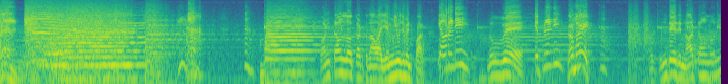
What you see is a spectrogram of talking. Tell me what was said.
అలాగేనండి. వన్ టౌన్లో కడుతున్నావా అమ్యూజ్మెంట్ పార్క్? ఎవరండి? నువ్వే. ఎప్పుడండి? నర్మయ్ నువ్వు ఉండేది నా టౌన్లోని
